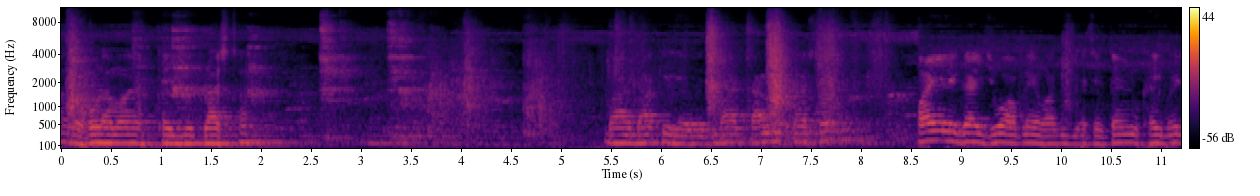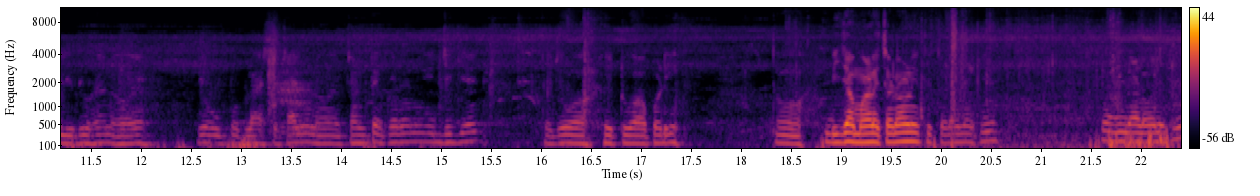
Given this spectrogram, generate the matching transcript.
અને હોળામાં થઈ ગયું પ્લાસ્ટર બહાર બાકી હવે બાર ચાલુ પ્લાસ્ટર ફાઇનલી ગાય જો આપણે વાગી ગયા છે, ત્રણ ખાઈ ભાઈ લીધું છે ને હવે. જો ઉપર પ્લાસ્ટર ચાલુ ને હવે ચણતે કરવાનું એક જગ્યાએ. તો જો હીટું આ પડી. તો બીજા માળે ચડાવણી તો ચડાવી નાખીએ. તો ઉલાડવાનું છે.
